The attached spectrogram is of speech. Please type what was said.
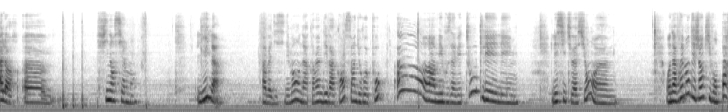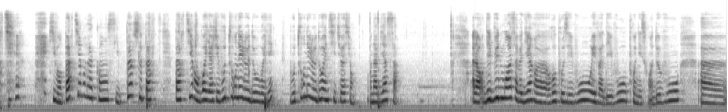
Alors, euh, financièrement, Lille, ah bah décidément, on a quand même des vacances, hein, du repos. Ah, mais vous avez toutes les, situations. Euh, on a vraiment des gens qui vont partir, qui vont partir en vacances, ils peuvent se partir en voyage. Et vous tournez le dos, vous voyez? Vous tournez le dos à une situation. On a bien ça. Alors, début de mois, ça veut dire euh, reposez-vous, évadez-vous, prenez soin de vous, euh,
